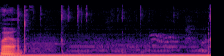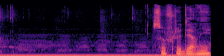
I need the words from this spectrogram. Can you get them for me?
Word sauf le dernier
